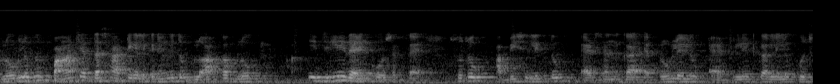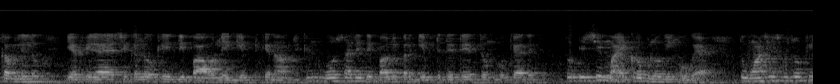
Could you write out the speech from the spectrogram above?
ब्लॉग लगभग पाँच या दस आर्टिकल लिखने होंगे तो आपका ब्लॉग इजिली रैंक हो सकता है। सोचो अभी से लिख दो एडसन का अप्रूव ले लो एफिलेट का ले लो, कुछ का भी ले लो, या फिर ऐसे कर लो कि दीपावली गिफ्ट के नाम से, क्योंकि बहुत सारे दीपावली पर गिफ्ट देते हैं तो उनको क्या देते तो इससे माइक्रो ब्लॉगिंग हो गया। तो वहाँ से सोचो कि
